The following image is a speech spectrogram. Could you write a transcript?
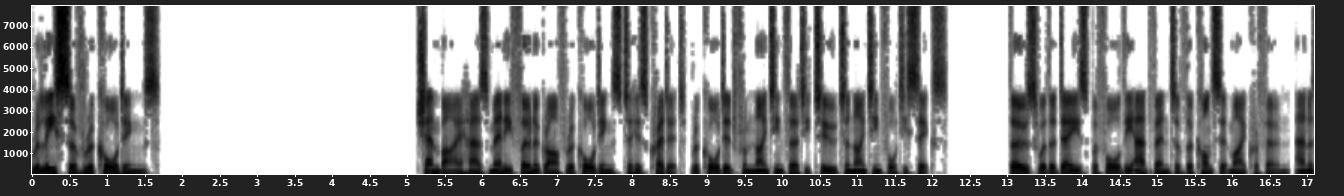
Release of recordings Chembai has many phonograph recordings to his credit, recorded from 1932 to 1946. Those were the days before the advent of the concert microphone, and a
